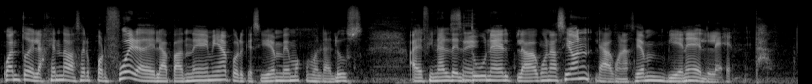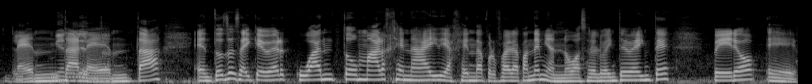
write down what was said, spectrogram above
cuánto de la agenda va a ser por fuera de la pandemia, porque si bien vemos como la luz al final del Sí. túnel, la vacunación, la vacunación viene lenta. Lenta. lenta. Entonces hay que ver cuánto margen hay de agenda por fuera de la pandemia. No va a ser el 2020, pero eh,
